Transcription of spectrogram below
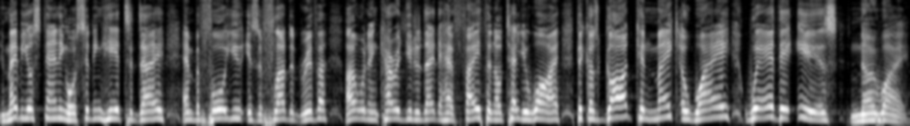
And maybe you're standing or sitting here today, and before you is a flooded river. I would encourage you today to have faith, and I'll tell you why. Because God can make a way where there is no way.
